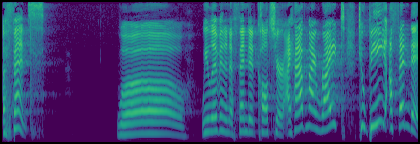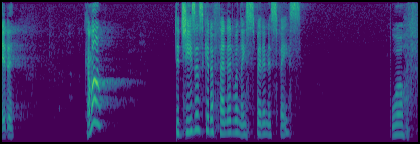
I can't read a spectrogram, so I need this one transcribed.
Offense Whoa. We live in an offended culture. I have my right to be offended. Come on. Did Jesus get offended when they spit in his face? Woof.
